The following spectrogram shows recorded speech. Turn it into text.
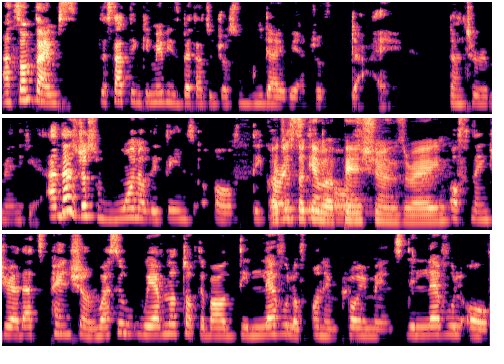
And sometimes they start thinking maybe it's better to just wither away and just die than to remain here. And that's just one of the things of the We're current just talking about of, pensions, right? of Nigeria. That's pension. We're still, we have not talked about the level of unemployment, the level of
